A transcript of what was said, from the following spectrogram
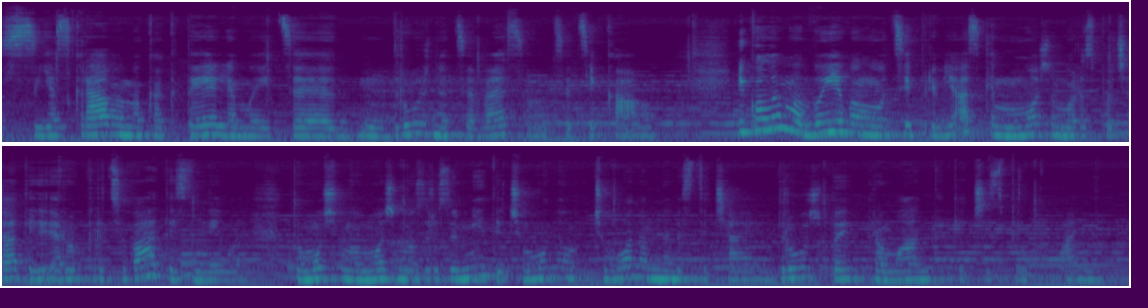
з яскравими коктейлями. І Це дружньо, це весело, це цікаво. І коли ми виявимо ці прив'язки, ми можемо розпочати працювати з ними, тому що ми можемо зрозуміти, чому чого нам не вистачає дружби, романтики чи спілкування.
